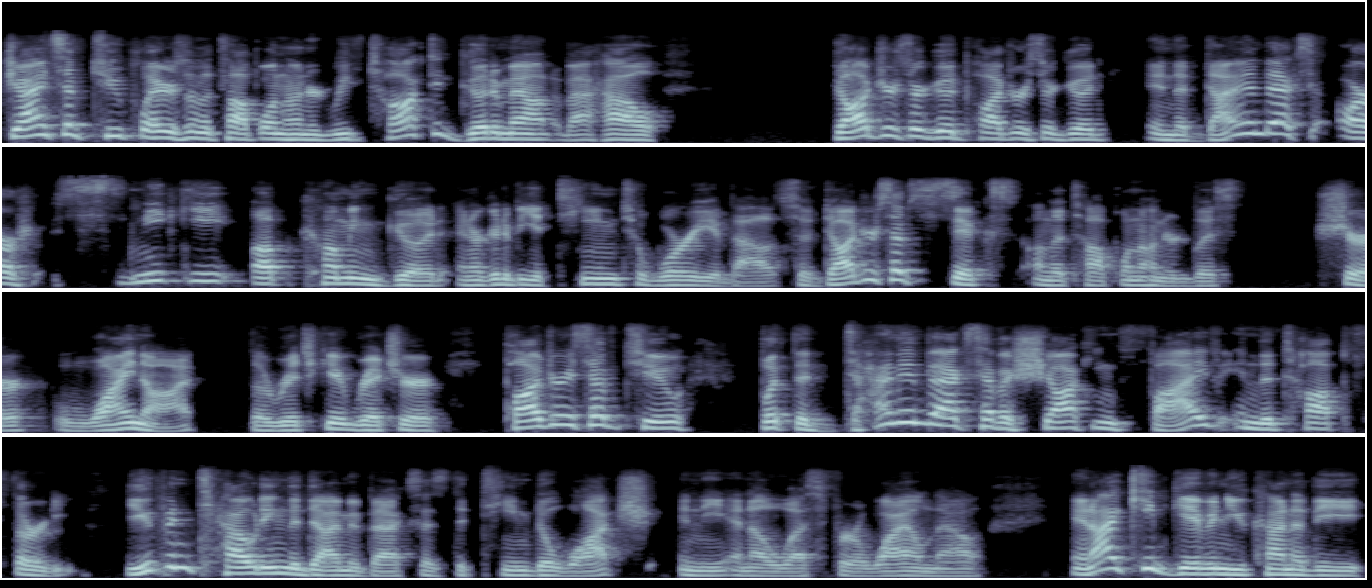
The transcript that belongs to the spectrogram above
Giants have two players on the top 100. We've talked a good amount about how Dodgers are good, Padres are good, and the Diamondbacks are sneaky upcoming good and are going to be a team to worry about. So Dodgers have six on the top 100 list. Sure, why not? The rich get richer. Padres have two, but the Diamondbacks have a shocking five in the top 30. You've been touting the Diamondbacks as the team to watch in the NL West for a while now. And I keep giving you kind of the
